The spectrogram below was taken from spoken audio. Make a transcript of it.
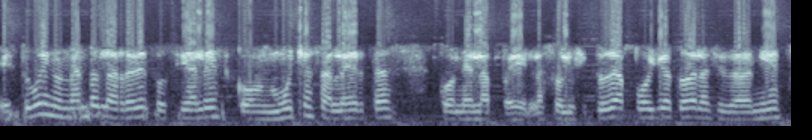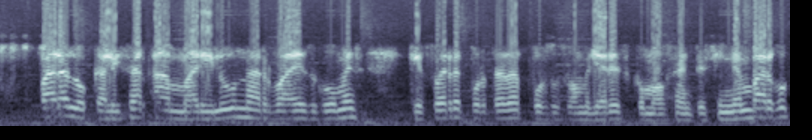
estuvo inundando las redes sociales con muchas alertas, con el, la solicitud de apoyo a toda la ciudadanía para localizar a Marilú Narváez Gómez, que fue reportada por sus familiares como ausente. Sin embargo,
